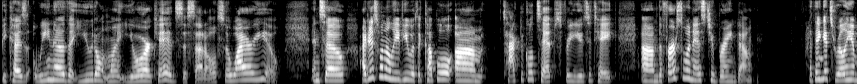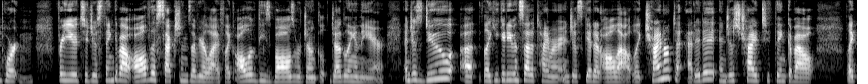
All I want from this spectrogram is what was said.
because we know that you don't want your kids to settle. So why are you? And so I just want to leave you with a couple um tactical tips for you to take. Um, the first one is to brain dump. I think it's really important for you to just think about all the sections of your life, like all of these balls were juggling in the air, and just do a, like you could even set a timer and just get it all out. Like try not to edit it and just try to think about like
